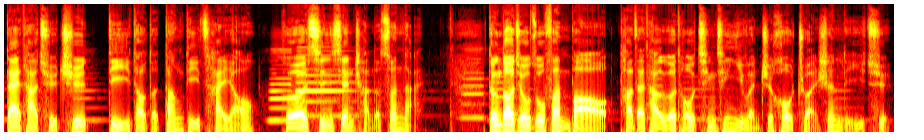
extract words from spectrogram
带他去吃地道的当地菜肴和新鲜产的酸奶。等到酒足饭饱，他在他额头轻轻一吻之后转身离去。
